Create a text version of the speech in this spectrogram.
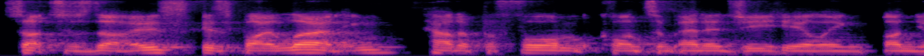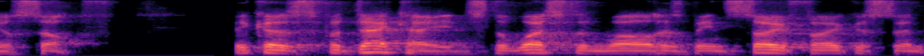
such as those is by learning how to perform quantum energy healing on yourself. Because for decades, the Western world has been so focused and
